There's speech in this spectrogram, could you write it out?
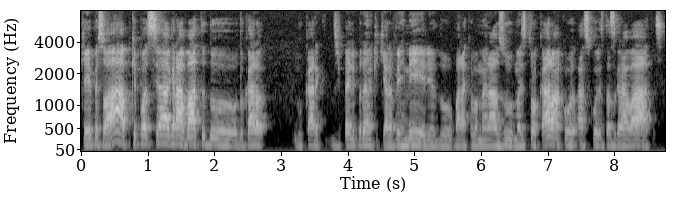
que aí o pessoal, ah, porque pode ser a gravata do, do cara do cara de pele branca, que era vermelha, do Barack Obama era azul, mas trocaram cor, as cores das gravatas.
